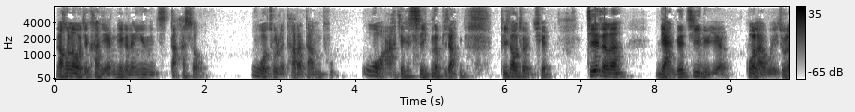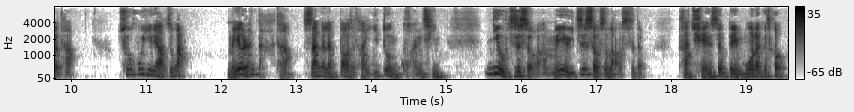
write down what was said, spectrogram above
然后呢，我就看见那个人用一只大手握住了他的裆部，哇，这个词用的比较比较准确。接着呢，两个妓女也过来围住了他。出乎意料之外，没有人打他，三个人抱着他一顿狂亲，六只手啊，没有一只手是老实的，他全身被摸了个透。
